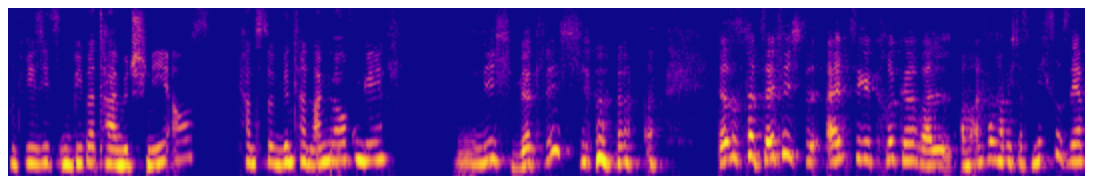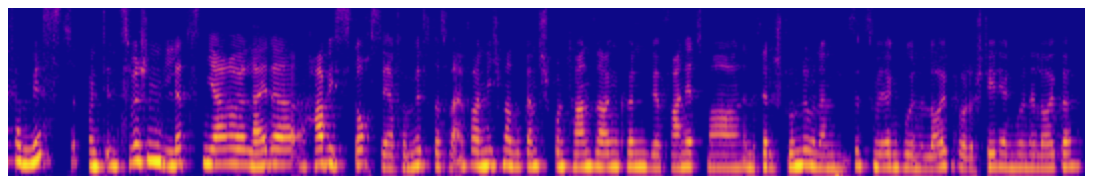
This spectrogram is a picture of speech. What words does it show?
Und wie sieht es in Biebertal mit Schnee aus? Kannst du im Winter langlaufen gehen? Nicht wirklich. Das ist tatsächlich die einzige Krücke, weil am Anfang habe ich das nicht so sehr vermisst und inzwischen, die letzten Jahre, leider habe ich es doch sehr vermisst, dass wir einfach nicht mal so ganz spontan sagen können, wir fahren jetzt mal eine Viertelstunde und dann sitzen wir irgendwo in der Loipe oder stehen irgendwo in der Loipe.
